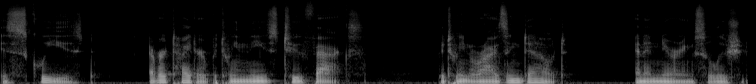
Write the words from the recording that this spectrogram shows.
is squeezed ever tighter between these two facts, between rising doubt and a nearing solution.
